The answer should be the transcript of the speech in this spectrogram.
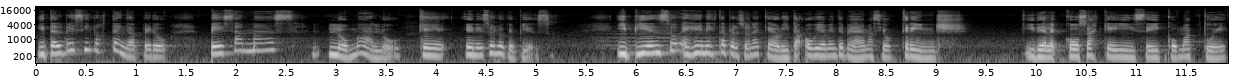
Y tal vez sí los tenga, pero pesa más lo malo que en eso es lo que pienso. Y pienso es en esta persona que ahorita obviamente me da demasiado cringe y de las cosas que hice y cómo actué,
